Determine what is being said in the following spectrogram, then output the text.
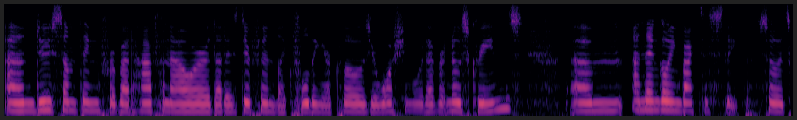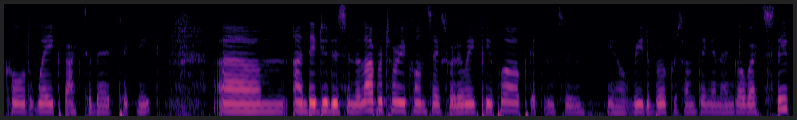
and do something for about half an hour that is different, like folding your clothes, your washing, whatever, no screens, um, and then going back to sleep. So, it's called wake back to bed technique. Um, and they do this in the laboratory context where they wake people up, get them to, you know, read a book or something, and then go back to sleep.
